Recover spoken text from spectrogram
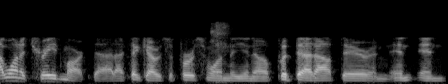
I want to trademark that. I think I was the first one to you know put that out there, and and and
